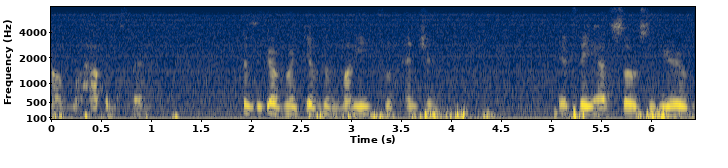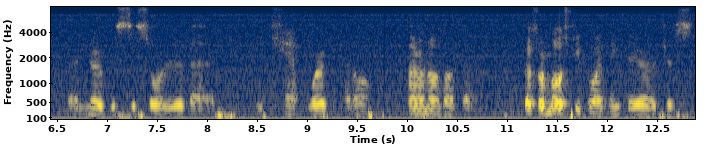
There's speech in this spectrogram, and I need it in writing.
Um, what happens then? Does the government give them money for pension? If they have so severe a nervous disorder that they can't work at all? I don't know about that. But for most people, I think they are just,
